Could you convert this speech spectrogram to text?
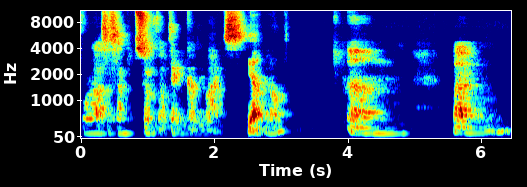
for us as a sort of a technical device. Yeah. You know? Um, um,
